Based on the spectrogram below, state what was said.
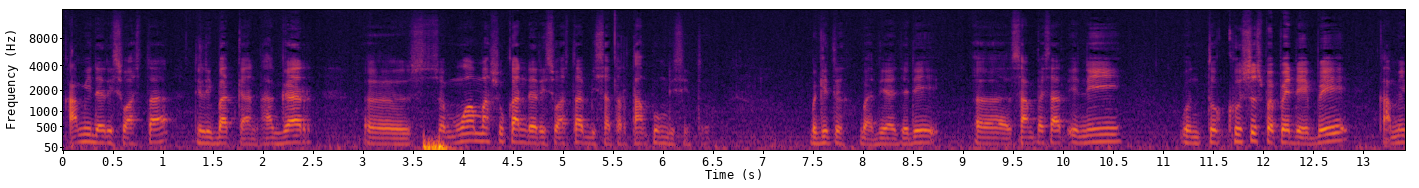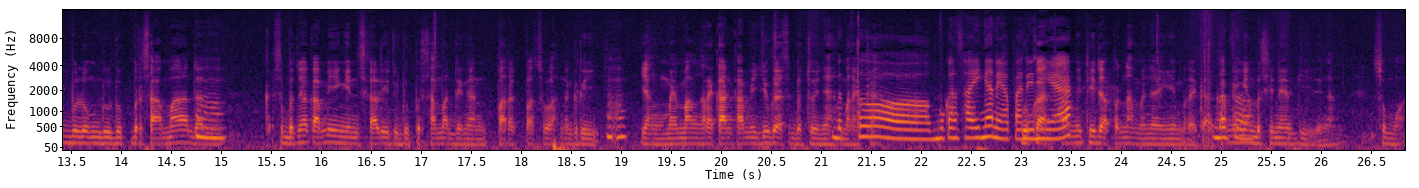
kami dari swasta dilibatkan agar eh, semua masukan dari swasta bisa tertampung di situ begitu mbak Dia jadi eh, sampai saat ini untuk khusus PPDB kami belum duduk bersama dan ke- sebetulnya kami ingin sekali duduk bersama dengan para kepala sekolah negeri yang memang rekan kami juga sebetulnya Betul, mereka bukan saingan ya Pak bukan Denny ya. kami tidak pernah menyaingi mereka kami Betul. ingin bersinergi dengan semua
